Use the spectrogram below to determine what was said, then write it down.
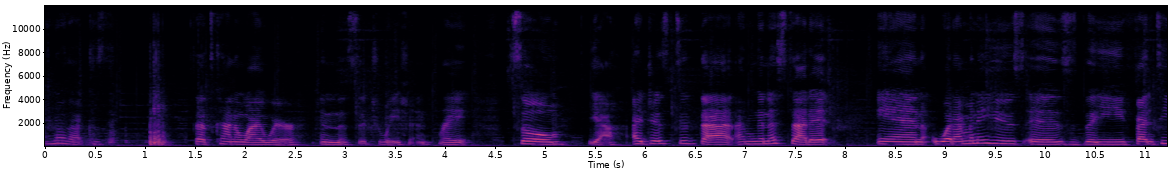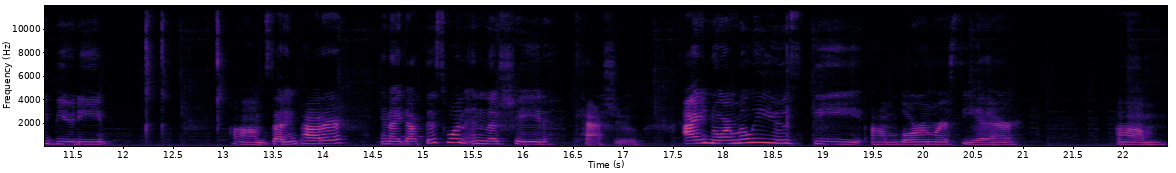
I know that because that's kind of why we're in this situation, right? So yeah, I just did that. I'm gonna set it. And what I'm gonna use is the Fenty Beauty um, setting powder. And I got this one in the shade Cashew. I normally use the um, Laura Mercier um,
